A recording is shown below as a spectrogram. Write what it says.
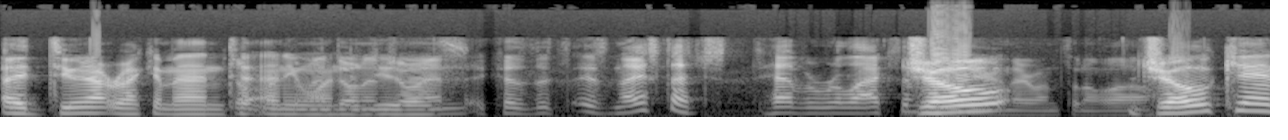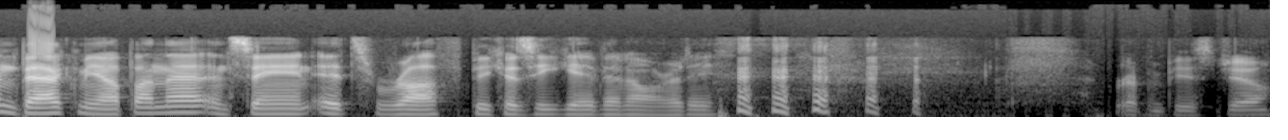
I do not recommend to Don't recommend, anyone to do enjoy this. because it's, it's nice to have a relaxing Joe- there once in a while. Joe can back me up on that and saying it's rough because he gave in already. Rip in peace, Joe.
